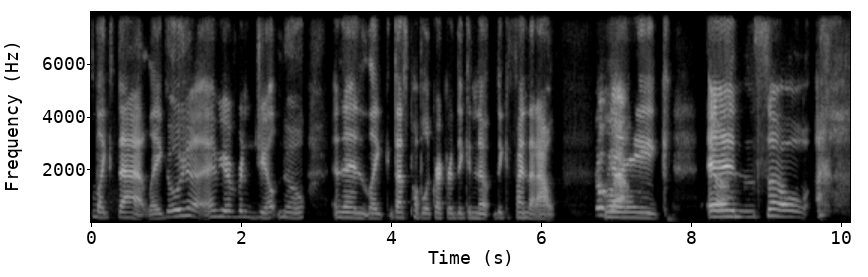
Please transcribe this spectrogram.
like that like oh yeah have you ever been to jail no and then like that's public record they can know they can find that out Oh yeah. like Yeah. and so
